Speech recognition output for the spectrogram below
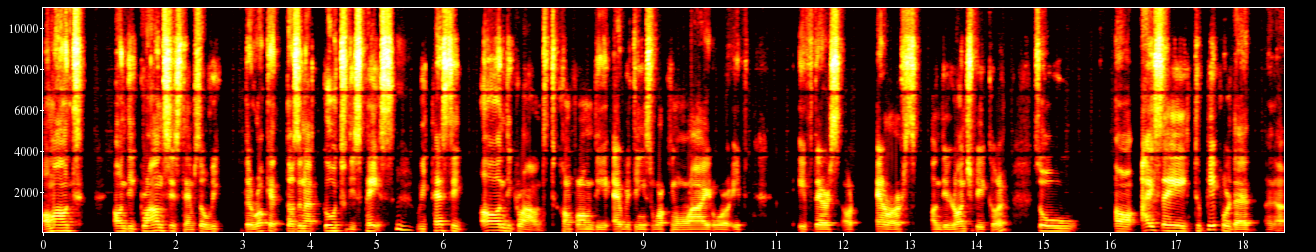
amount on the ground system, so we the rocket does not go to the space. We test it on the ground to confirm the everything is working right, or if if there's uh, errors on the launch vehicle. So uh, I say to people that uh,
